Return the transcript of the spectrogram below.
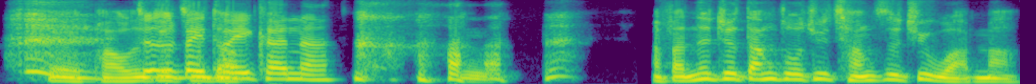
对，跑了就，就是被推坑呢、啊。嗯、反正就当做去尝试去玩嘛。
